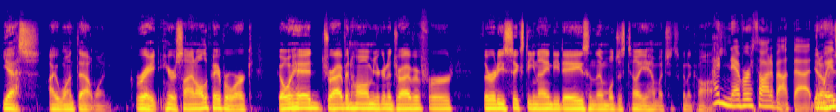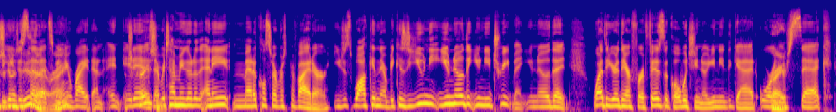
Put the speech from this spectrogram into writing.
Yes, I want that one. Great. Here, sign all the paperwork. Go ahead, drive it home. You're going to drive it for 30, 60, 90 days, and then we'll just tell you how much it's going to cost. I never thought about that. You the know, way that you just said that, to me. You're right, and it, it is every time you go to any medical service provider, you just walk in there because you need, you know that you need treatment. You know that whether you're there for a physical, which you know you need to get, or Right. you're sick,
